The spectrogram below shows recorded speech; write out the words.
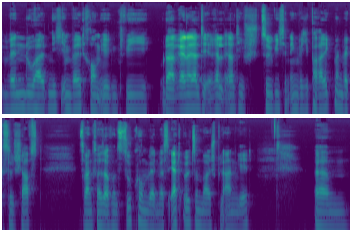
wenn du halt nicht im Weltraum irgendwie oder relativ, relativ zügig in irgendwelche Paradigmenwechsel schaffst, zwangsweise auf uns zukommen werden, was Erdöl zum Beispiel angeht. Ähm,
